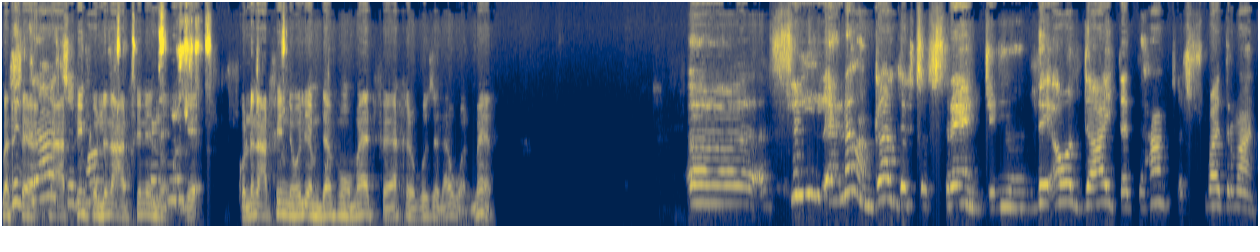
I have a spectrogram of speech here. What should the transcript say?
بس إحنا عارفين كلنا عارفين ان كلنا عارفين إن ويليام دافو مات في آخر الجزء الأول مات. آه، في الإعلان قال دكتور سترينج إنه they all died at the hand of Spider-Man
